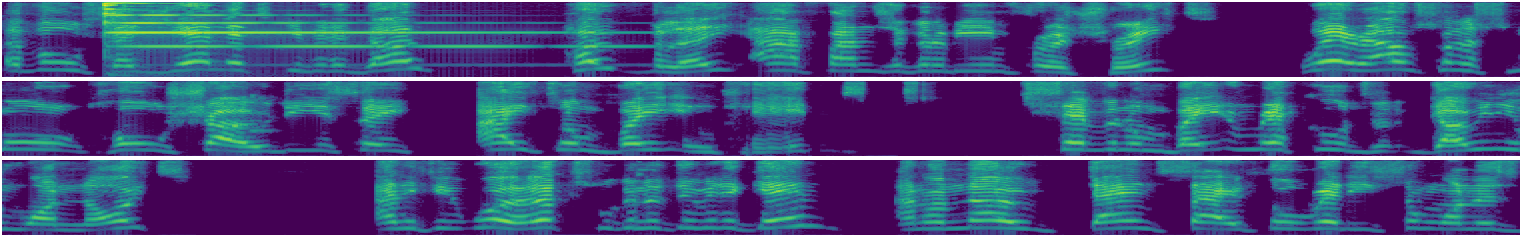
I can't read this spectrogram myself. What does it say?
Have all said, yeah, let's give it a go. Hopefully, our fans are going to be in for a treat. Where else on a small hall show do you see eight unbeaten kids, seven unbeaten records going in one night? And if it works, we're going to do it again. And I know down south already someone is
